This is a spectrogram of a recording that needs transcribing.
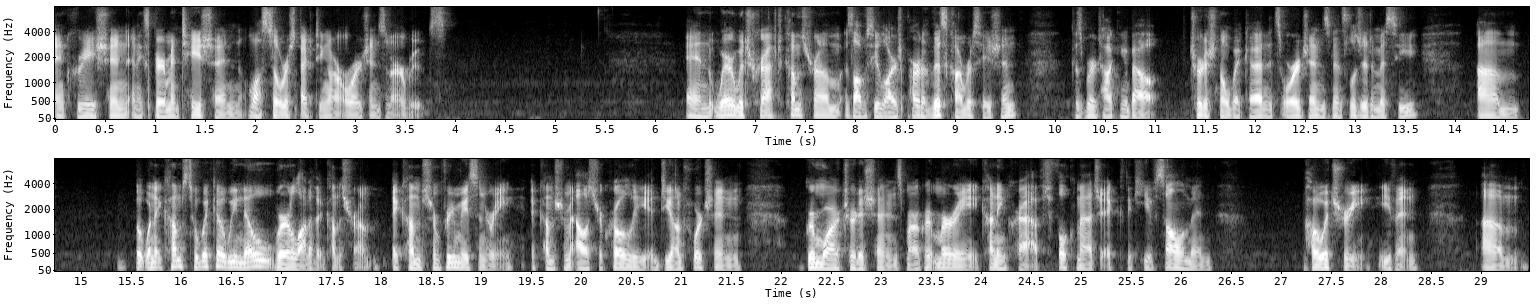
and creation and experimentation while still respecting our origins and our roots. And where witchcraft comes from is obviously a large part of this conversation because we're talking about traditional Wicca and its origins and its legitimacy. Um, but when it comes to Wicca, we know where a lot of it comes from. It comes from Freemasonry. It comes from Aleister Crowley and Dion Fortune, grimoire traditions, Margaret Murray, cunningcraft, folk magic, the Key of Solomon, poetry, even. Um,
